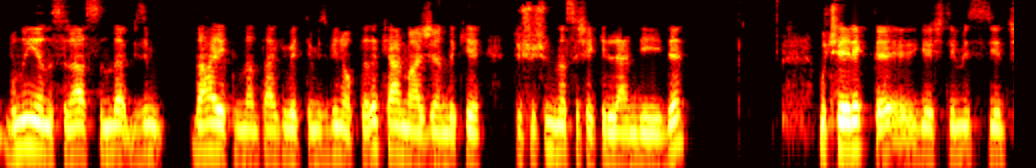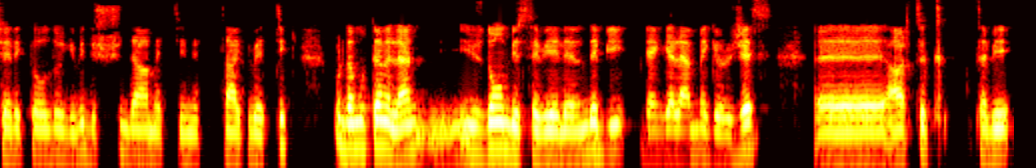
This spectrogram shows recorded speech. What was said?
bunun yanı sıra aslında bizim daha yakından takip ettiğimiz bir noktada kar marjlarındaki düşüşün nasıl şekillendiğiydi. Bu çeyrek de geçtiğimiz 7 çeyrekte olduğu gibi düşüşün devam ettiğini takip ettik. Burada muhtemelen %11 seviyelerinde bir dengelenme göreceğiz. Ee, artık tabii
